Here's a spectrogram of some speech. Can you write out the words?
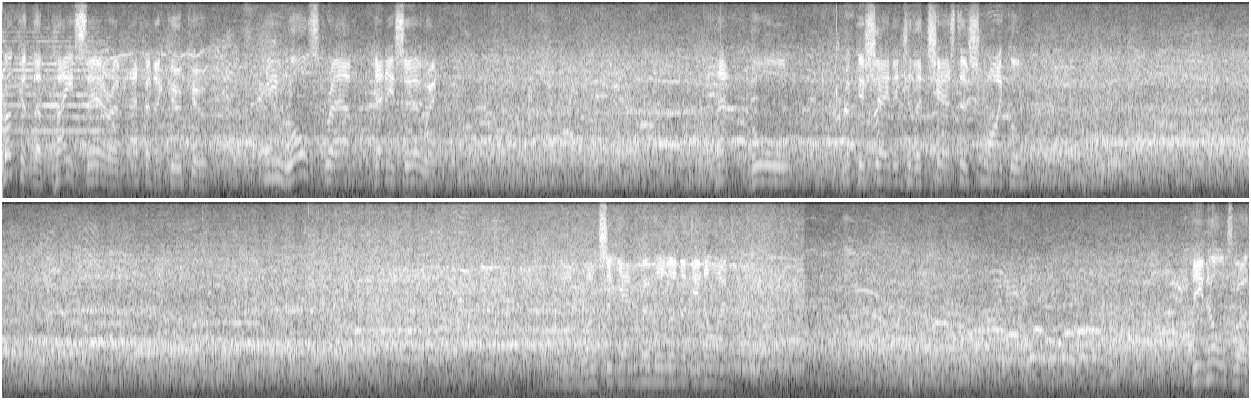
Look at the pace there of Efan Ekoku. He waltzed round Denis Irwin. That ball ricocheted into the chest of Schmeichel. And once again, Wimbledon are denied Dean Holdsworth.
